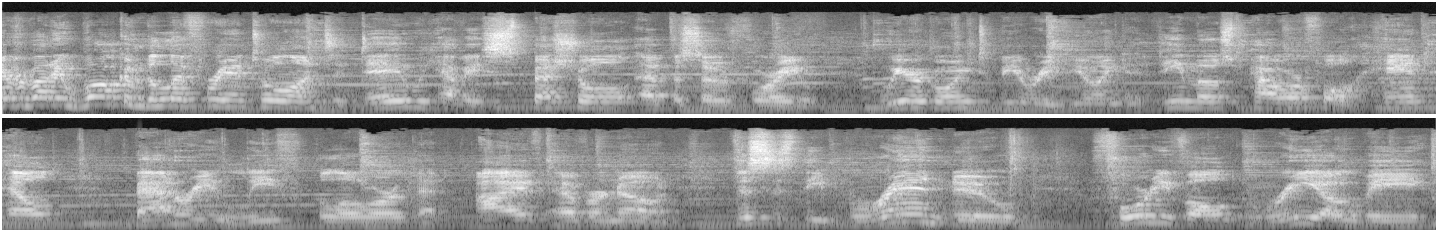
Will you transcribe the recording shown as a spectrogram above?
everybody, welcome to Live Free and Tool On. Today we have a special episode for you. We are going to be reviewing the most powerful handheld battery leaf blower that I've ever known. This is the brand new 40 volt Ryobi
